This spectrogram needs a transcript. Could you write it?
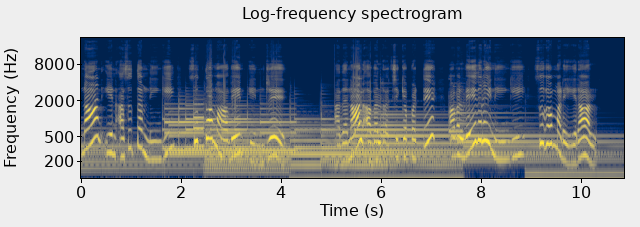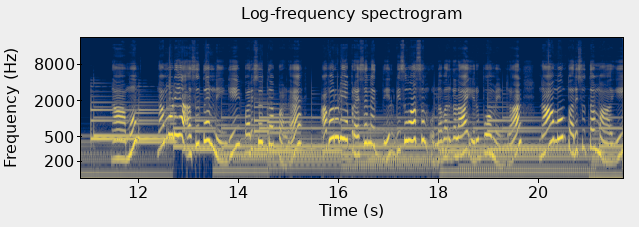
நான் என் அசுத்தம் நீங்கி சுத்தமாவேன் என்று. அதனால் அவள் ரட்சிக்கப்பட்டு அவள் வேதனை நீங்கி சுகம் அடைகிறாள் நாமும் நம்முடைய அசுத்தம் நீங்கி பரிசுத்தப்பட அவருடைய பிரசன்னத்தில் விசுவாசம் உள்ளவர்களாய் இருப்போம் என்றால் நாமும் பரிசுத்தமாகி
